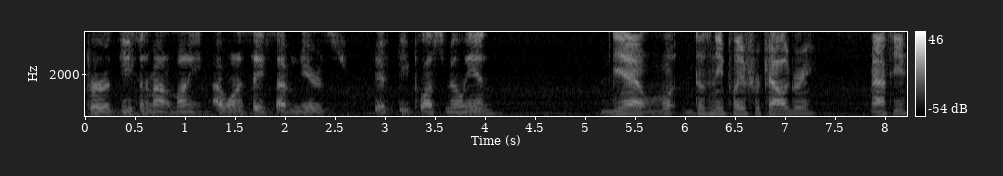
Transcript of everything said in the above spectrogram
for a decent amount of money. I want to say seven years, fifty plus million. Yeah, what, doesn't he play for Calgary? Matthew?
